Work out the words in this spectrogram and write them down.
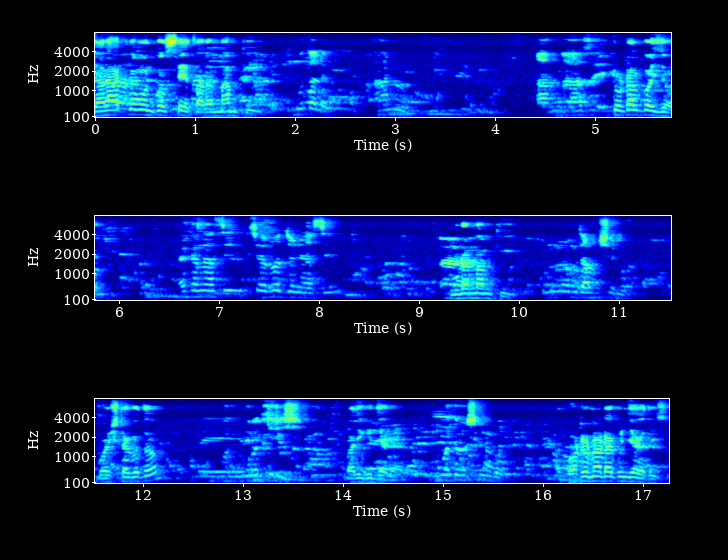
যারা আক্রমণ করছে তার নাম কি? টোটাল কয়জন? এখানে আছি চার পাঁচজনে আছি। ওনার নাম কি? ওনার নাম জাফর শরীফ। বয়সটা কত? বত্রিশ বাড়ি কোন জায়গায়? মধ্যবর্ষনগর ঘটনাটা কোন জায়গাতে হয়েছে?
